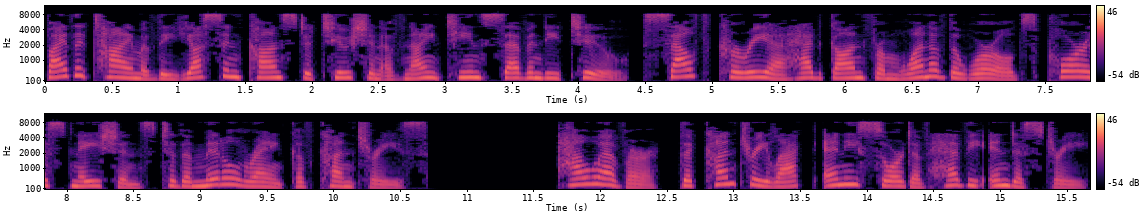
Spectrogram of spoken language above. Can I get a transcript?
By the time of the Yusin Constitution of 1972, South Korea had gone from one of the world's poorest nations to the middle rank of countries. However, the country lacked any sort of heavy industry,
